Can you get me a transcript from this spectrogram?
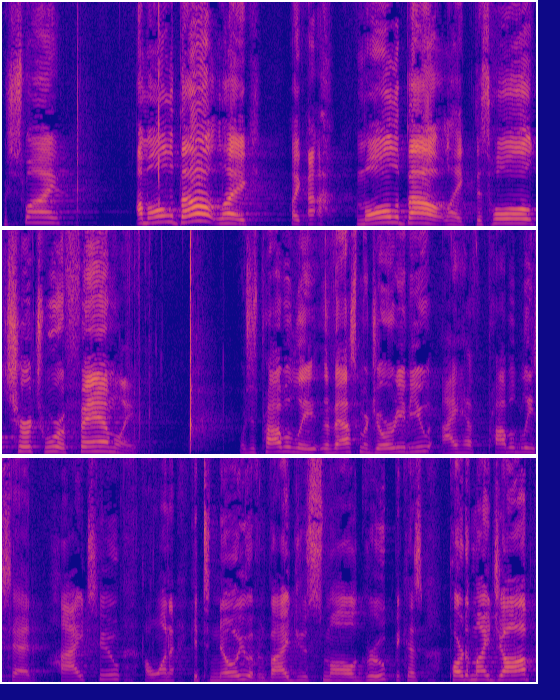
Which is why I'm all about, like, like, uh, I'm all about, like, this whole church, we're a family which is probably the vast majority of you, I have probably said hi to. I want to get to know you. I've invited you to a small group because part of my job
